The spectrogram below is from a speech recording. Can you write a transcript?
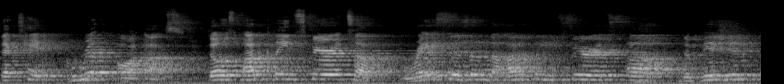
that take grip on us, those unclean spirits of racism, the unclean spirits of division,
